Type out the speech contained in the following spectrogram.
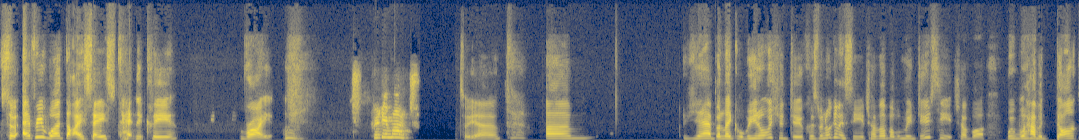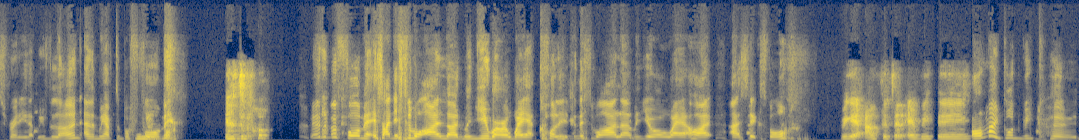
So every word that I say is technically right. Pretty much. So yeah, um, yeah, but like, you know what we should do because we're not gonna see each other. But when we do see each other, we will have a dance ready that we've learned, and then we have to perform it. You have to We have to perform it. It's like this is what I learned when you were away at college, and this is what I learned when you were away at high at sixth form. we get outfits and everything. Oh my god, we could.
